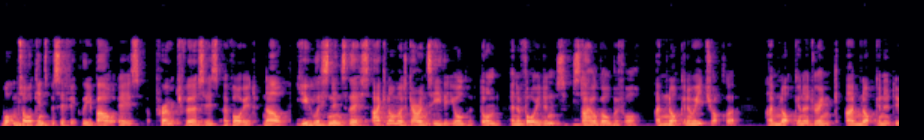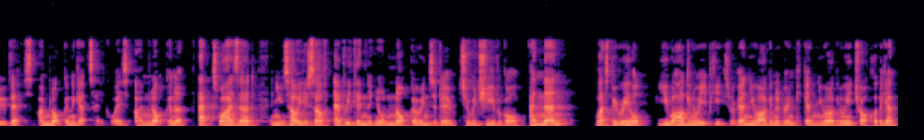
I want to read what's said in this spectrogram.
what I'm talking specifically about is approach versus avoid. Now, you listening to this, I can almost guarantee that you'll have done an avoidance style goal before. I'm not going to eat chocolate. I'm not going to drink. I'm not going to do this. I'm not going to get takeaways. I'm not going to X, Y, Z. And you tell yourself everything that you're not going to do to achieve a goal. And then let's be real, you are going to eat pizza again, you are going to drink again, you are going to eat chocolate again.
